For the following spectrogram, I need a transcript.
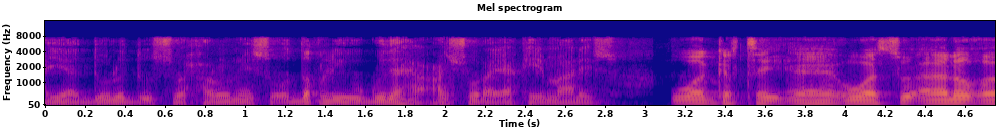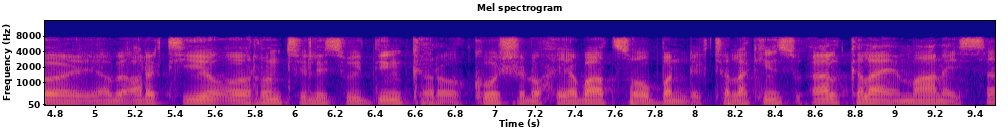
ayaa dowladda u soo xarunaysa oo dakhliga gudaha canshuur ayaa ka imaanayso waa gartay waa su'aalo aragtiyo runtii la isweydiin karo kooshan waxyaabaad soo bandhigta laakiin su'aal kalaa imaanaysa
